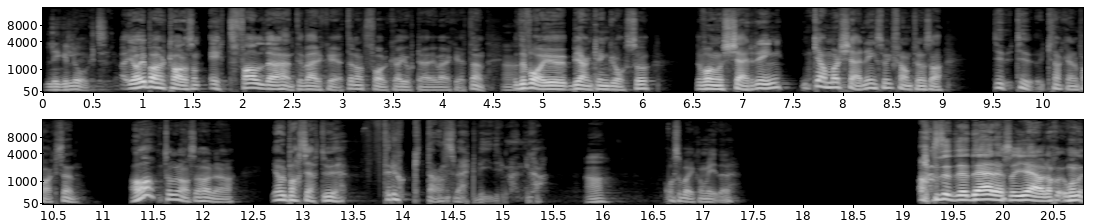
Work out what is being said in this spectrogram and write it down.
ligger lågt. Jag har ju bara hört talas om ett fall där det har hänt i verkligheten, att folk har gjort det här i verkligheten. Och det var ju Bianca Ingrosso. Det var någon kärring, en gammal kärring som gick fram till henne och sa Du, du, knackade henne på axeln. Ja, tog hon av sig hörlurarna. Jag vill bara säga att du är fruktansvärt vidrig människa. Ja. Och så bara gick hon vidare. Alltså det där är så jävla. Hon,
